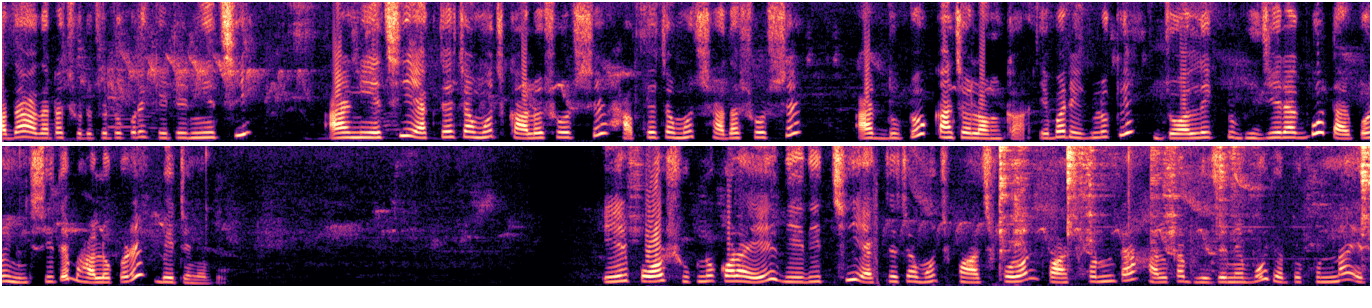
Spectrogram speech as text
আদা, আদাটা ছোট ছোট করে কেটে নিয়েছি। আর নিয়েছি এক চা চামচ কালো সর্ষে, হাফ চা চামচ সাদা সর্ষে আর দুটো কাঁচা লঙ্কা। এবার এগুলোকে জলে একটু ভিজিয়ে রাখব, তারপরে মিক্সিতে ভালো করে বেটে নেব। এরপর শুকনো কড়াইয়ে দিয়ে দিচ্ছি এক চা চামচ পাঁচ ফোড়ন। পাঁচ ফোড়নটা হালকা ভেজে নেব যতক্ষণ না এর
